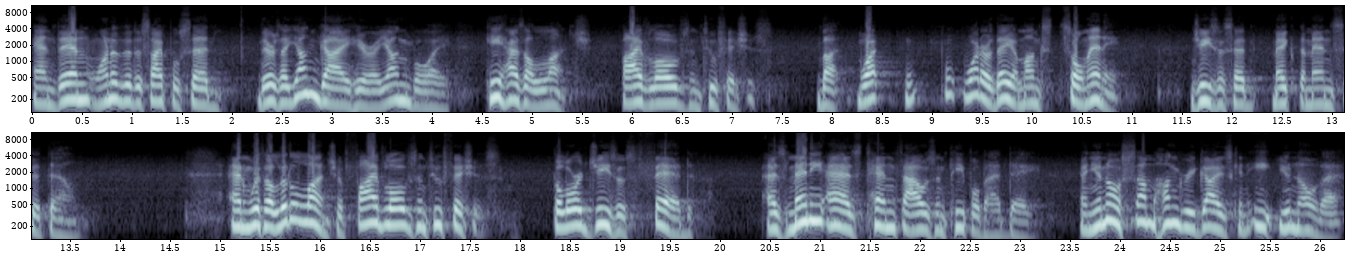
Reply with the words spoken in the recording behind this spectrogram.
And then one of the disciples said, There's a young guy here, a young boy. He has a lunch five loaves and two fishes. But what, what are they amongst so many? Jesus said, Make the men sit down. And with a little lunch of five loaves and two fishes, the Lord Jesus fed as many as 10,000 people that day. And you know, some hungry guys can eat. You know that.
